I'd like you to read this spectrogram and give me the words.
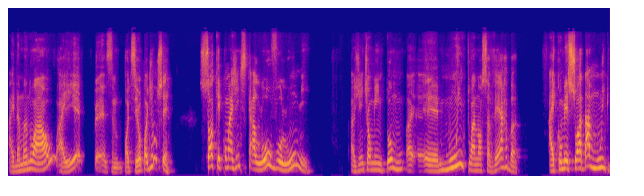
Aí da manual, aí é, pode ser ou pode não ser. Só que como a gente escalou o volume, a gente aumentou é, muito a nossa verba, aí começou a dar muito.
